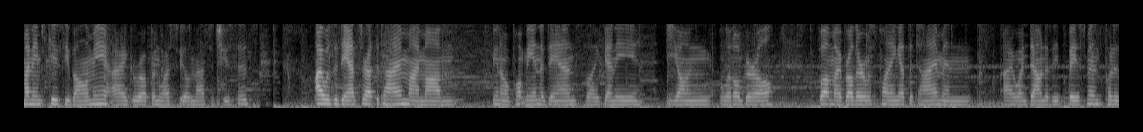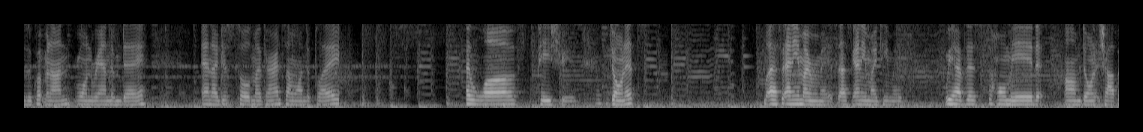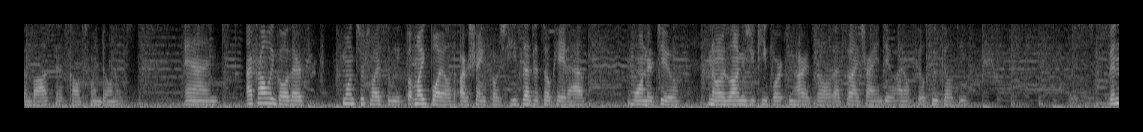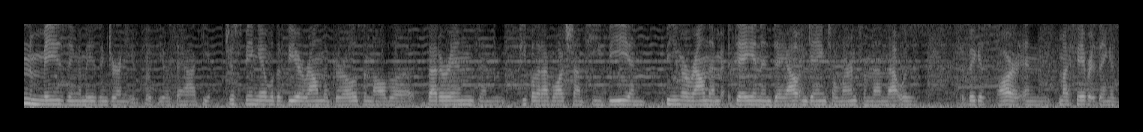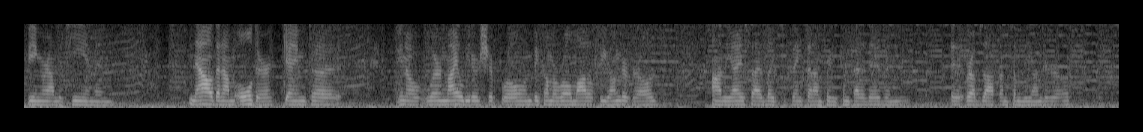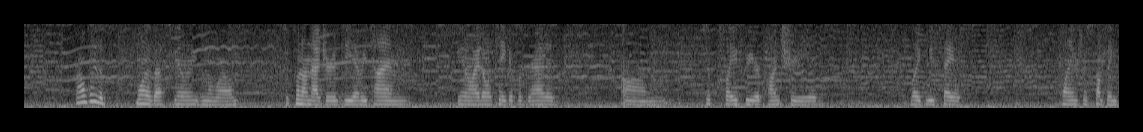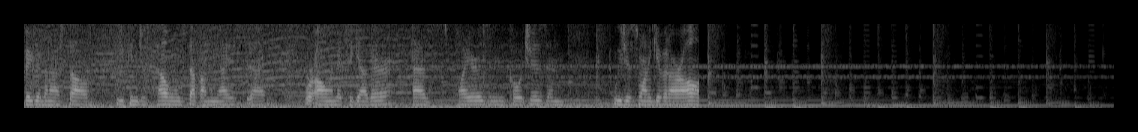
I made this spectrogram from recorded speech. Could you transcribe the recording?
My name's Kacey Bellamy. I grew up in Westfield, Massachusetts. I was a dancer at the time. My mom, you know, put me in a dance like any young little girl. But my brother was playing at the time and I went down to the basement, put his equipment on one random day, and I just told my parents I wanted to play. I love pastries, donuts. Ask any of my roommates, ask any of my teammates. We have this homemade um, donut shop in Boston. It's called Twin Donuts. And I probably go there once or twice a week. But Mike Boyle, our strength coach, he says it's okay to have one or two, you know, as long as you keep working hard. So that's what I try and do. I don't feel too guilty. It's been an amazing, amazing journey with USA Hockey. Just being able to be around the girls and all the veterans and people that I've watched on TV and being around them day in and day out and getting to learn from them, that was the biggest part. And my favorite thing is being around the team. And now that I'm older, getting to, you know, learn my leadership role and become a role model for younger girls on the ice, I'd like to think that I'm pretty competitive and it rubs off on some of the younger girls. Probably the one of the best feelings in the world to put on that jersey every time. You know, I don't take it for granted. Um, to play for your country, it's like we say, it's playing for something bigger than ourselves. You can just tell when we step on the ice that we're all in it together as players and coaches, and we just want to give it our all.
